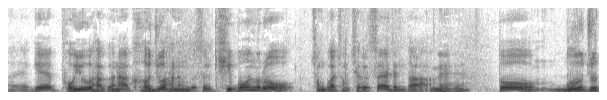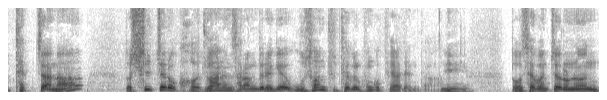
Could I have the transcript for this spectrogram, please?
에게 보유하거나 거주하는 것을 기본으로 정부가 정책을 써야 된다. 네. 또 무주택자나 또 실제로 거주하는 사람들에게 우선 주택을 공급해야 된다. 네. 또세 번째로는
